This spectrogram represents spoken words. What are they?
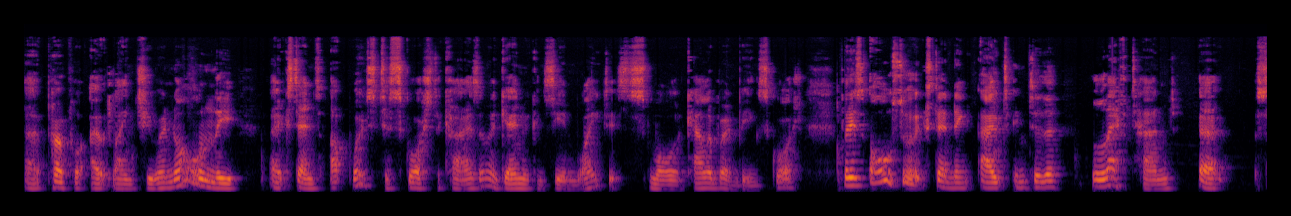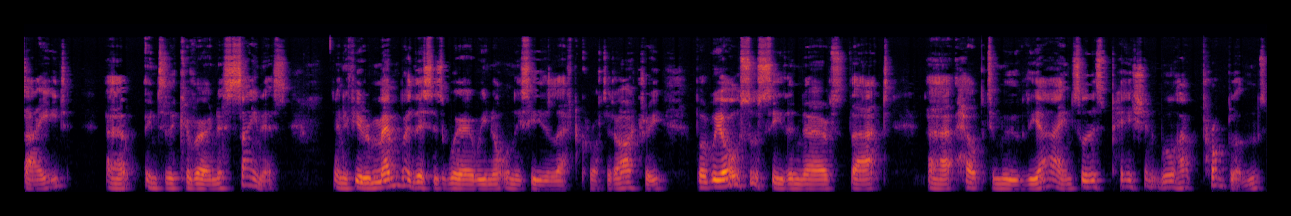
uh, purple outline tumour not only extends upwards to squash the chiasm. Again, we can see in white it's smaller caliber and being squashed, but it's also extending out into the left-hand uh, side, uh, into the cavernous sinus. And if you remember, this is where we not only see the left carotid artery, but we also see the nerves that uh, help to move the eye. And so this patient will have problems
